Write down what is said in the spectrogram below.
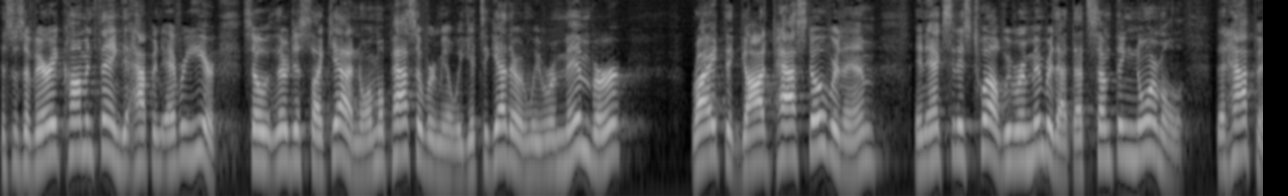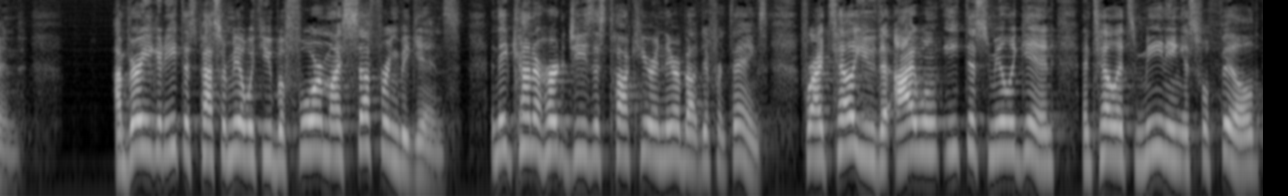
This was a very common thing that happened every year. So they're just like, yeah, normal Passover meal. We get together and we remember, right, that God passed over them in Exodus 12. We remember that. That's something normal that happened. I'm very eager to eat this Passover meal with you before my suffering begins. And they'd kind of heard Jesus talk here and there about different things. For I tell you that I won't eat this meal again until its meaning is fulfilled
